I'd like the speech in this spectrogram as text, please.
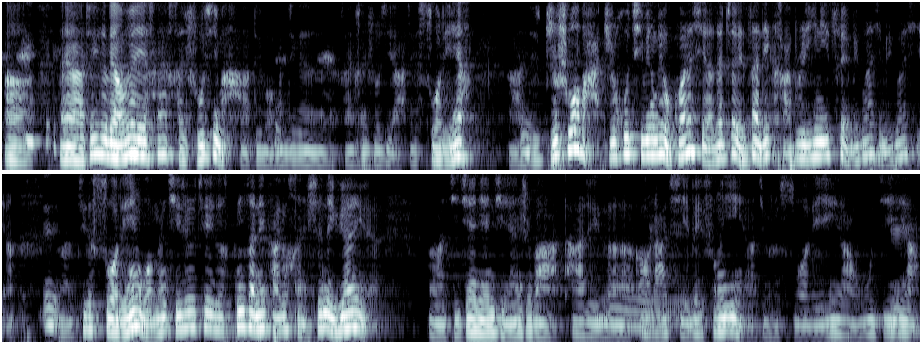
啊，哎呀，这个两位还很熟悉嘛啊，对我们这个还很熟悉啊。这个索林啊，啊，就直说吧，直呼其名没有关系啊，在这里赞迪卡不是伊尼翠，没关系，没关系啊。嗯啊，这个索林，我们其实这个跟赞迪卡有很深的渊源啊，几千年前是吧？他这个奥扎奇被封印啊，就是索林啊、乌金呀、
